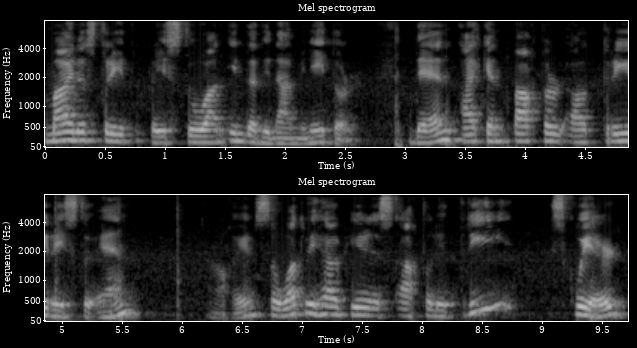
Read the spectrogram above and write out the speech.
minus 3 raised to 1 in the denominator. Then I can factor out 3 raised to n. Okay, so what we have here is actually 3 squared,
